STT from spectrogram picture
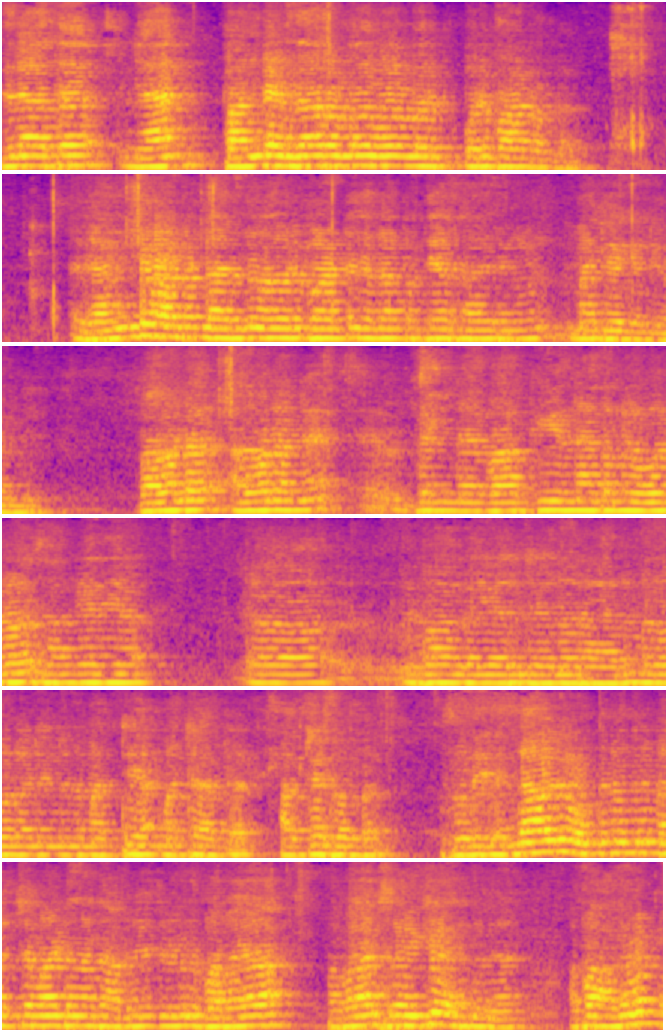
ഇതിനകത്ത് ഞാൻ പണ്ട് എഴുതാറുള്ളത് പോലുള്ള ഒരു പാട്ടുണ്ട്. രണ്ട് പാട്ടുണ്ടായിരുന്നു. അതൊരു പാട്ട് ചില പ്രത്യേക മാറ്റി വെക്കേണ്ടി വന്നു. അപ്പൊ അതുകൊണ്ട് അതുപോലെ തന്നെ പിന്നെ ബാക്കി ഇതിനകത്തുള്ള ഓരോ സാങ്കേതിക എല്ലാവരും ഒന്നിനൊന്നിനും മെച്ചമായിട്ട് അതിനകത്ത് അഭിനയിച്ചിട്ടുണ്ടെന്ന് പറയാ പറയാൻ ശ്രമിക്കുമായിരുന്നു ഞാൻ അപ്പൊ അതുകൊണ്ട്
